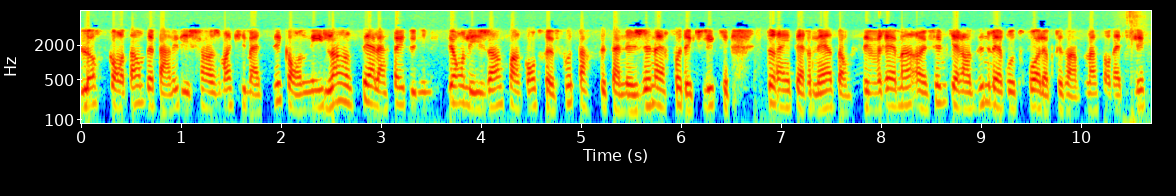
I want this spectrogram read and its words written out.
lorsqu'on tente de parler des changements climatiques. On est lancé à la fin d'une émission, les gens s'en contrefoutent parce que ça ne génère pas de clics sur Internet. Donc c'est vraiment un film qui est rendu numéro 3 là, présentement sur Netflix,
